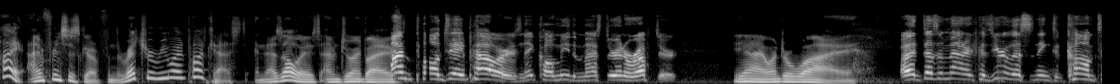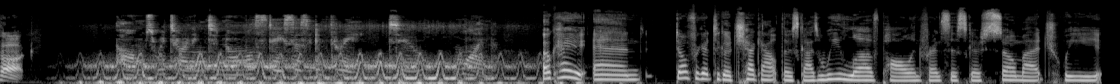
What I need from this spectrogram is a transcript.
Hi, I'm Francisco from the Retro Rewind podcast, and as always, I'm joined by. I'm Paul J. Powers, and they call me the Master Interrupter. yeah, I wonder why. Uh, it doesn't matter because you're listening to Com Talk. Comms returning to normal stasis in three, two, one. Okay, and don't forget to go check out those guys. We love Paul and Francisco so much. We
